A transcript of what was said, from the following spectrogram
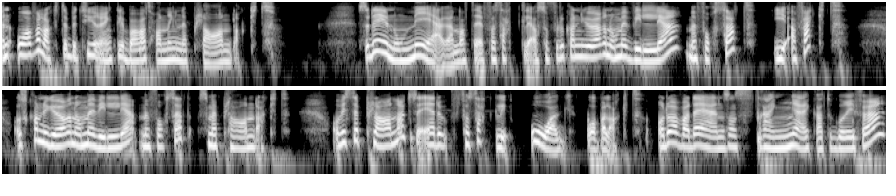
Men overlagt det betyr egentlig bare at handlingen er planlagt. Så det er jo noe mer enn at det er forsettlig. Altså, for du kan gjøre noe med vilje, med forsett, i affekt. Og så kan du gjøre noe med vilje, med forsett, som er planlagt. Og hvis det er planlagt, så er det forsettlig og overlagt. Og da var det en sånn strengere kategori før.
